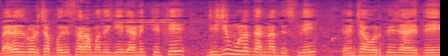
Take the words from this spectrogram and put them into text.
बॅरेज रोडच्या परिसरामध्ये गेली आणि तिथे जी जी मुलं त्यांना दिसली त्यांच्यावरती जे आहे ते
